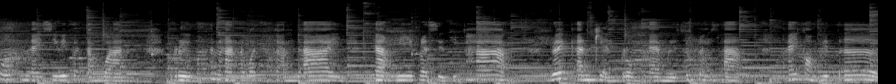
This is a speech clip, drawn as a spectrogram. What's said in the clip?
พบในชีวิตประจำวัน หรือพัฒนานวัตกรรมได้ อย่างมีประสิทธิภาพ ด้วยการเขียนโปรแกรมหรือชุดคำสั่งให้คอมพิวเตอร์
